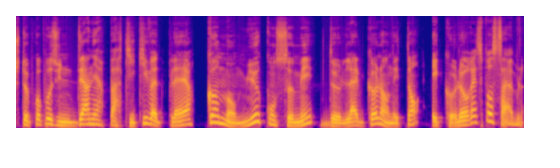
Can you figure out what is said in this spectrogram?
je te propose une dernière partie qui va te plaire. Comment mieux consommer de l'alcool en étant écolo-responsable?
